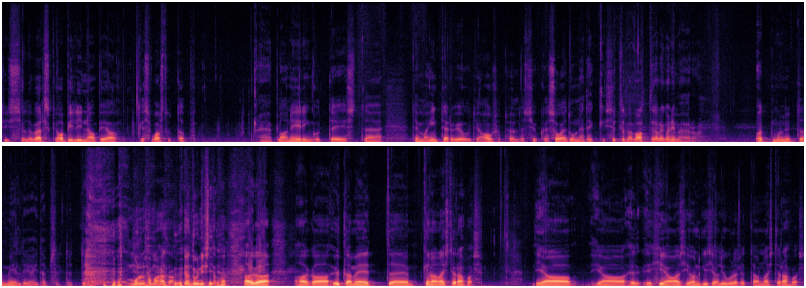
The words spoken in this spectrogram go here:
siis selle värske abilinnapea, kes vastutab äh, planeeringute eest, äh, tema intervjuud ja ausalt öeldes niisugune soe tunne tekkis. ütleme vaatajale ka nime ära. Vot mul nüüd meelde jäi täpselt, et mul sama häda, pean tunnistama. Aga, aga ütleme, et kena naisterahvas ja, ja hea asi ongi sealjuures, et ta on naisterahvas,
